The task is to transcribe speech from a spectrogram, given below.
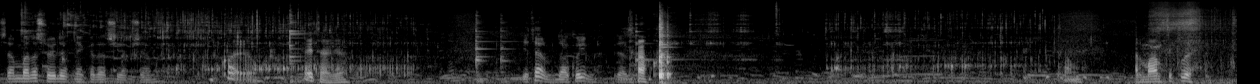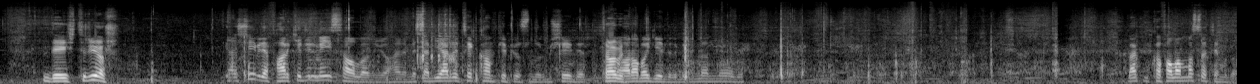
Sen bana söyle ne kadar şey yapacağımı. Koy. Yeter ya. Yeter mi? Daha koyayım mı? Biraz. Tamam. Yani mantıklı. Değiştiriyor. Yani şey bile fark edilmeyi sağlanıyor. Hani mesela bir yerde tek kamp yapıyorsundur bir şeydir. Tabii. Araba gelir bilmem ne olur. Bak bu kafalanma seti bu da.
